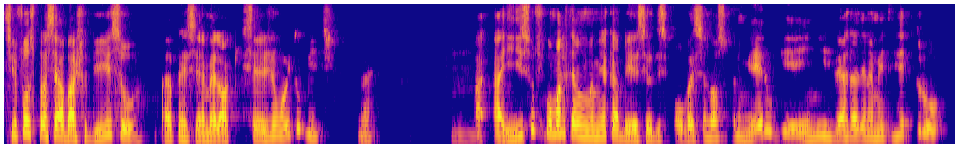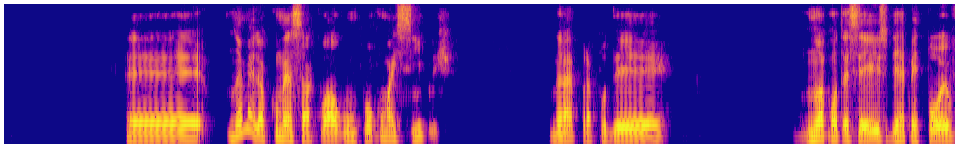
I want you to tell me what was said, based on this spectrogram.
Se fosse para ser abaixo disso, aí eu pensei, é melhor que sejam 8 bits, né? Hum. Aí isso ficou martelando na minha cabeça. Eu disse, pô, vai ser o nosso primeiro game verdadeiramente retrô. É... Não é melhor começar com algo um pouco mais simples, né? Para poder não acontecer isso, de repente, pô, eu,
